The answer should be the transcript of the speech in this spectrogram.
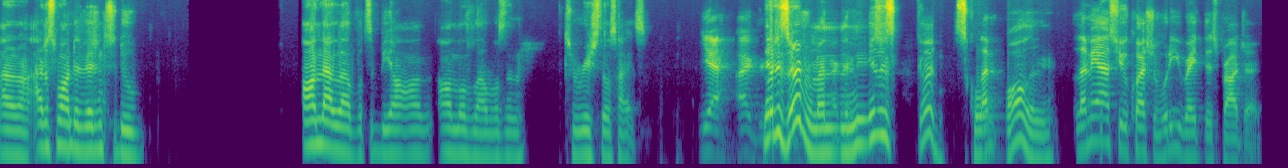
I don't know. I just want Division to do on that level to be on on those levels and to reach those heights. Yeah, I agree. They deserve it, man. The music's good. It's Let- quality. Let me ask you a question. What do you rate this project?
